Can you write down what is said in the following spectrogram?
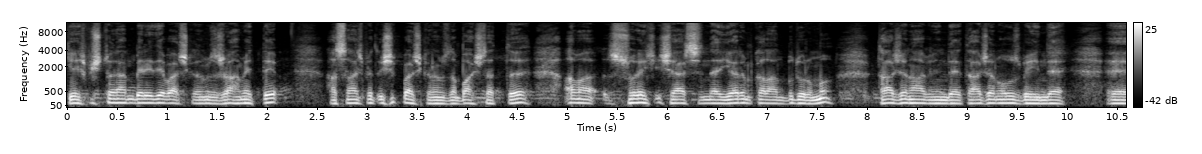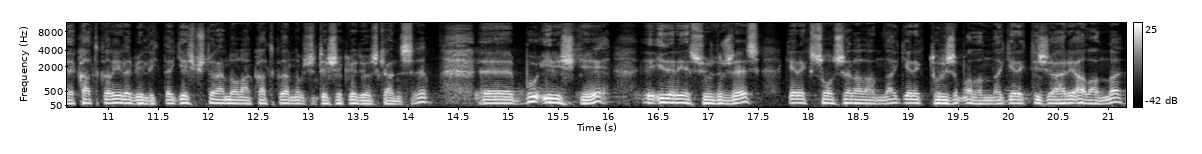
Geçmiş dönem belediye başkanımız rahmetli Hasan Haşmet Işık başkanımızdan başlattığı ama süreç içerisinde yarım kalan bu durumu Tarcan abinin de Tarcan Oğuz Bey'in de e, katkılarıyla birlikte geçmiş dönemde olan katkılarının için teşekkür ediyoruz kendisine. E, bu ilişkiyi e, ileriye sürdüreceğiz. Gerek sosyal alanda, gerek turizm alanında, gerek ticari alanda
